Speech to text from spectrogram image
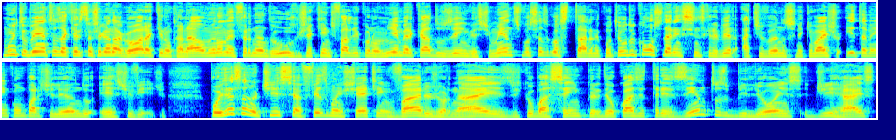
Muito bem, a todos aqueles que estão chegando agora aqui no canal, meu nome é Fernando Urch, aqui a gente fala de economia, mercados e investimentos. Se vocês gostarem do conteúdo, considerem se inscrever ativando o sininho aqui embaixo e também compartilhando este vídeo. Pois essa notícia fez manchete em vários jornais de que o Bacen perdeu quase 300 bilhões de reais,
